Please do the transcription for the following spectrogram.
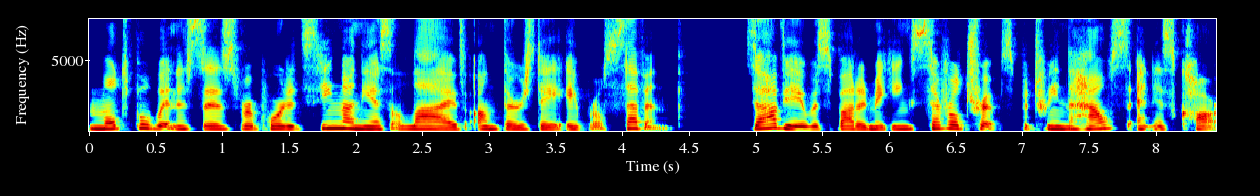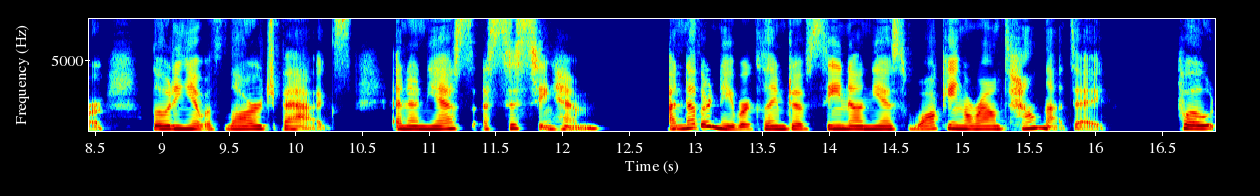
multiple witnesses reported seeing Agnes alive on Thursday, April 7th. Xavier was spotted making several trips between the house and his car, loading it with large bags, and Agnes assisting him. Another neighbor claimed to have seen Agnes walking around town that day. Quote,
